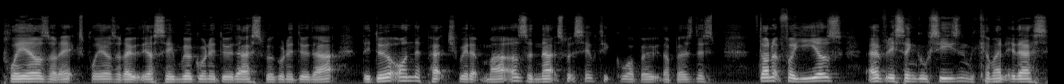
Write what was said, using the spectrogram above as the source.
players or ex-players are out there saying we're going to do this, we're going to do that. They do it on the pitch where it matters, and that's what Celtic go about their business. We've done it for years. Every single season we come into this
